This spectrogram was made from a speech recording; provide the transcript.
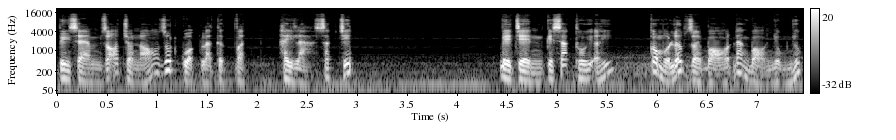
Tìm xem rõ cho nó rốt cuộc là thực vật Hay là xác chết bề trên cái xác thối ấy, Có một lớp giỏi bò đang bỏ nhung nhúc.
